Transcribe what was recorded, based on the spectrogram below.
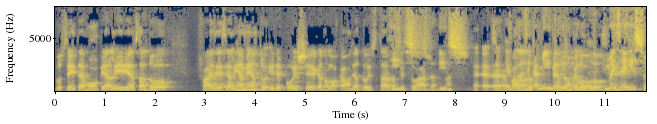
Você interrompe ali e essa dor faz esse alinhamento e depois chega no local onde a dor estava isso, situada. Né? Isso. Né? É, é, é, falando, perdão pelo. Mas é isso,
